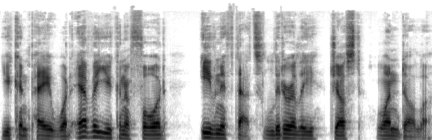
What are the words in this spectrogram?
You can pay whatever you can afford, even if that's literally just $1.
